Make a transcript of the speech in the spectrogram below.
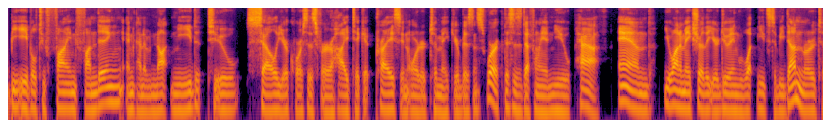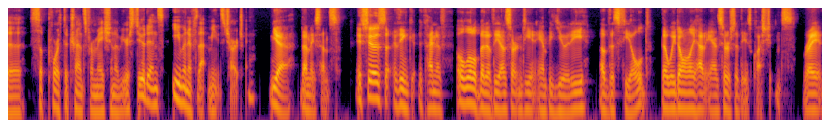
be able to find funding and kind of not need to sell your courses for a high ticket price in order to make your business work. This is definitely a new path. And you want to make sure that you're doing what needs to be done in order to support the transformation of your students, even if that means charging. Yeah, that makes sense. It shows, I think, kind of a little bit of the uncertainty and ambiguity of this field that we don't really have answers to these questions, right?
